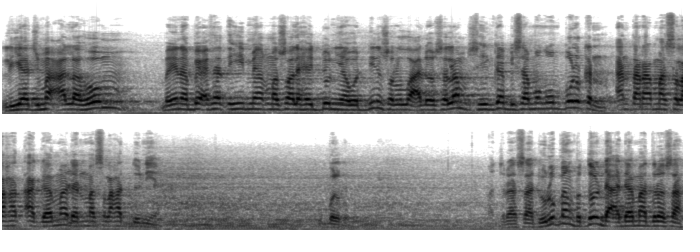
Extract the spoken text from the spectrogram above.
Liyajma'alahum baina bi'atsatihi masalihid dunya wad din sallallahu alaihi wasallam sehingga bisa mengumpulkan antara maslahat agama dan maslahat dunia. Kumpulkan. Madrasah dulu memang betul tidak ada madrasah.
